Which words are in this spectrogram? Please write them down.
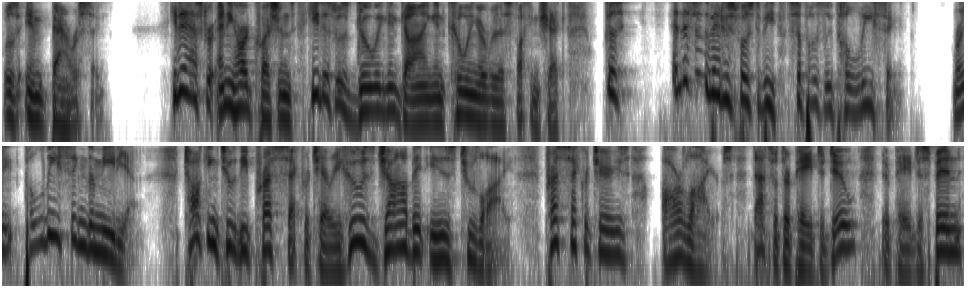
was embarrassing. He didn't ask her any hard questions. He just was gooing and guying and cooing over this fucking chick because, and this is the man who's supposed to be supposedly policing, right? Policing the media talking to the press secretary whose job it is to lie. Press secretaries are liars. That's what they're paid to do. They're paid to spin.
